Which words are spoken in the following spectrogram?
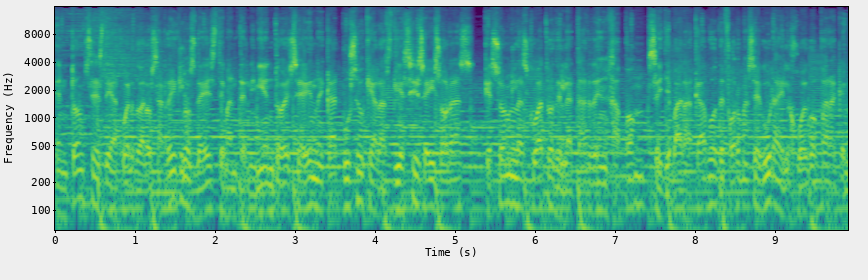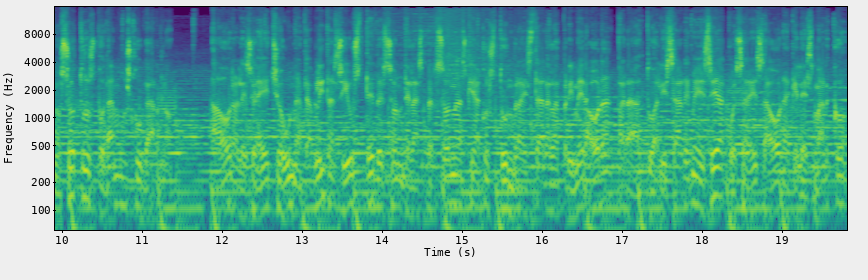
Entonces de acuerdo a los arreglos de este mantenimiento SNK puso que a las 16 horas, que son las 4 de la tarde en Japón, se llevará a cabo de forma segura el juego para que nosotros podamos jugarlo. Ahora les he hecho una tablita si ustedes son de las personas que acostumbra estar a la primera hora para actualizar MSA pues a esa hora que les marco,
